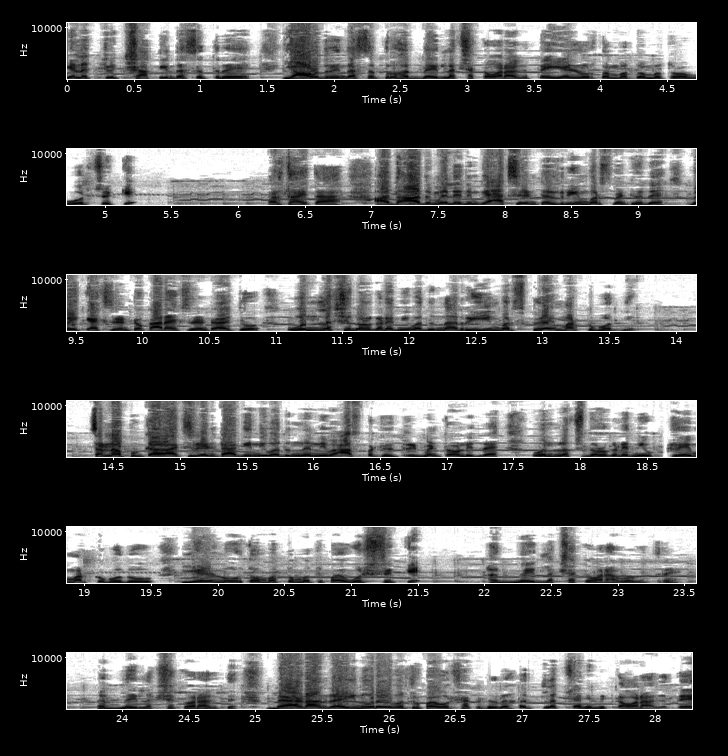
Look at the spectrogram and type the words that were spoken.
ಎಲೆಕ್ಟ್ರಿಕ್ ಶಾಕಿಂದ ಸತ್ರೆ, ಯಾವ್ದ್ರಿಂದ ಸತ್ರು ಹದಿನೈದು ಲಕ್ಷ ಕವರ್ ಆಗುತ್ತೆ? ಏಳ್ನೂರ ತೊಂಬತ್ತೊಂಬತ್ತು ವರ್ಷಕ್ಕೆ. ಅರ್ಥ ಆಯ್ತಾ? ಅದಾದ ಮೇಲೆ ನಿಮ್ಗೆ ಆಕ್ಸಿಡೆಂಟಲ್ ರೀಇಂಬರ್ಸ್ಮೆಂಟ್ ಇದೆ. ಬೈಕ್ ಆಕ್ಸಿಡೆಂಟ್ ಕಾರ್ ಆಕ್ಸಿಡೆಂಟ್ ಆಯಿತು. ಒಂದು ಲಕ್ಷದೊಳಗಡೆ ನೀವು ಅದನ್ನ ರೀಇಂಬರ್ಸ್ ಕ್ಲೇಮ್ ಮಾಡ್ಕೋಬೋದು ನೀವು. ಸಣ್ಣ ಪುಟ್ಟ ಆಕ್ಸಿಡೆಂಟ್ ಆಗಿ ನೀವು ಅದನ್ನ ನೀವು ಹಾಸ್ಪಿಟಲ್ ಟ್ರೀಟ್ಮೆಂಟ್ ತಗೊಂಡಿದ್ರೆ ಒಂದು ಲಕ್ಷದೊಳಗಡೆ ನೀವು ಕ್ಲೇಮ್ ಮಾಡ್ಕೋಬಹುದು ಏಳ್ನೂರ ತೊಂಬತ್ತೊಂಬತ್ತು ರೂಪಾಯಿ ವರ್ಷಕ್ಕೆ ಹದಿನೈದು ಲಕ್ಷ ಕವರ್ ಆಗೋಗುತ್ತೆ ಹದಿನೈದು ಲಕ್ಷ ಕವರ್ ಆಗುತ್ತೆ ಬೇಡ ಅಂದ್ರೆ ಐನೂರ ಐವತ್ತು ರೂಪಾಯಿ ವರ್ಷ ಕಟ್ಟಿದ್ರೆ ಹತ್ತು ಲಕ್ಷ ನಿಮಗೆ ಕವರ್ ಆಗುತ್ತೆ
